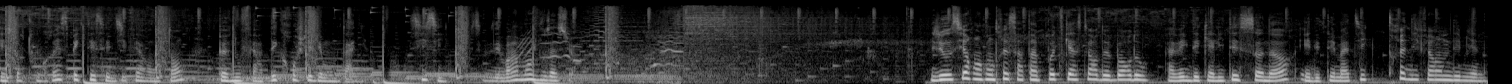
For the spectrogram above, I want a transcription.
et surtout respecter ces différents temps peuvent nous faire décrocher des montagnes. Si, si, vraiment, je vous assure. J'ai aussi rencontré certains podcasteurs de Bordeaux avec des qualités sonores et des thématiques très différentes des miennes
